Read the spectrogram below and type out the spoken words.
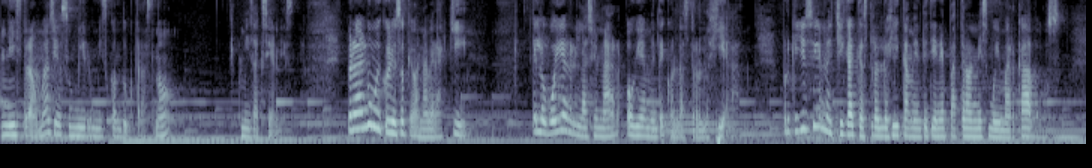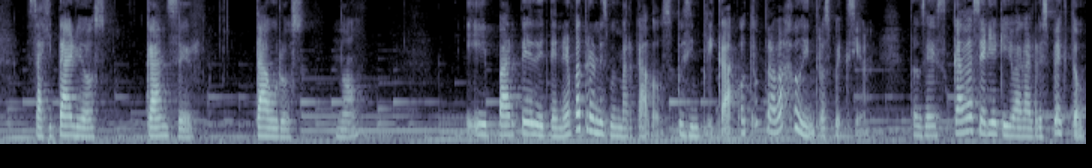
mis traumas y asumir mis conductas, ¿no? Mis acciones. Pero algo muy curioso que van a ver aquí, que lo voy a relacionar obviamente con la astrología, porque yo soy una chica que astrológicamente tiene patrones muy marcados. Sagitarios, cáncer, tauros, ¿no? Y parte de tener patrones muy marcados, pues implica otro trabajo de introspección. Entonces, cada serie que yo haga al respecto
